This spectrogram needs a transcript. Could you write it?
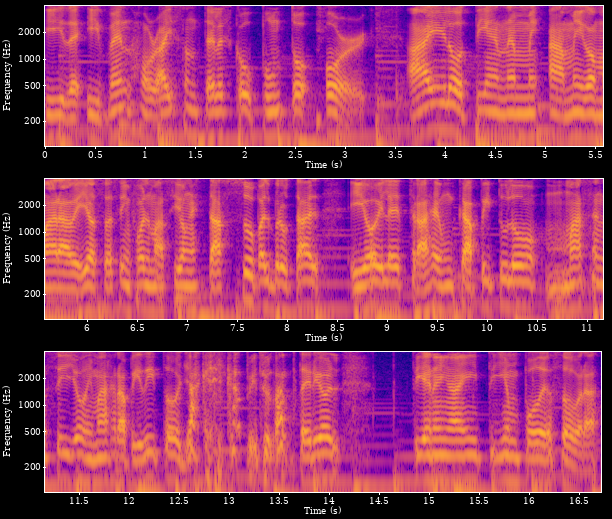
y de eventhorizontelescope.org. Ahí lo tienen, mi amigo maravilloso. Esa información está súper brutal. Y hoy les traje un capítulo más sencillo y más rapidito, ya que el capítulo anterior tienen ahí tiempo de sobra.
